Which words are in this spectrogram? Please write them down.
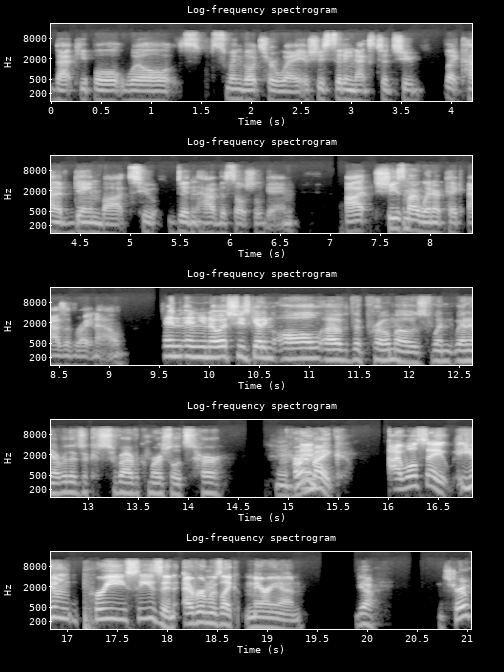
that people will swing votes her way if she's sitting next to two like kind of game bots who didn't have the social game. I she's my winner pick as of right now. And and you know what? She's getting all of the promos when whenever there's a Survivor commercial. It's her, Mhm. her and And- Mike. i will say even pre-season everyone was like maryanne Yeah, It's true.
